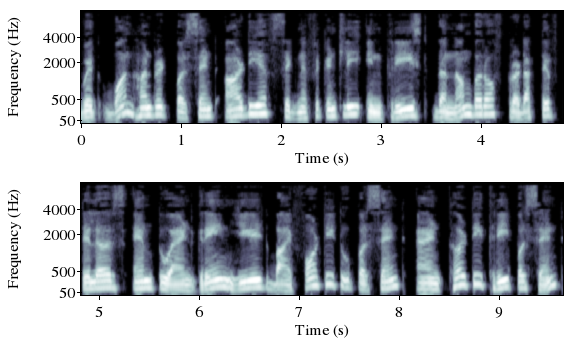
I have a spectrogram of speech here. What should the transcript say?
with 100% RDF significantly increased the number of productive tillers M2 and grain yield by 42% and 33%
